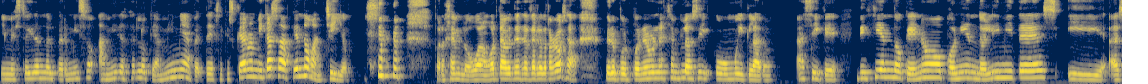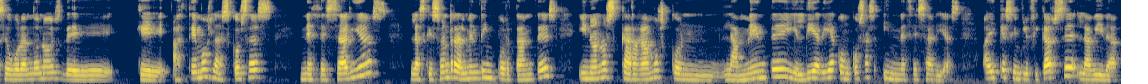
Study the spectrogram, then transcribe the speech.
y me estoy dando el permiso a mí de hacer lo que a mí me apetece, que es quedarme en mi casa haciendo ganchillo. por ejemplo, bueno, a te apetece hacer otra cosa, pero por poner un ejemplo así como muy claro. Así que diciendo que no, poniendo límites y asegurándonos de que hacemos las cosas necesarias, las que son realmente importantes y no nos cargamos con la mente y el día a día con cosas innecesarias. Hay que simplificarse la vida.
